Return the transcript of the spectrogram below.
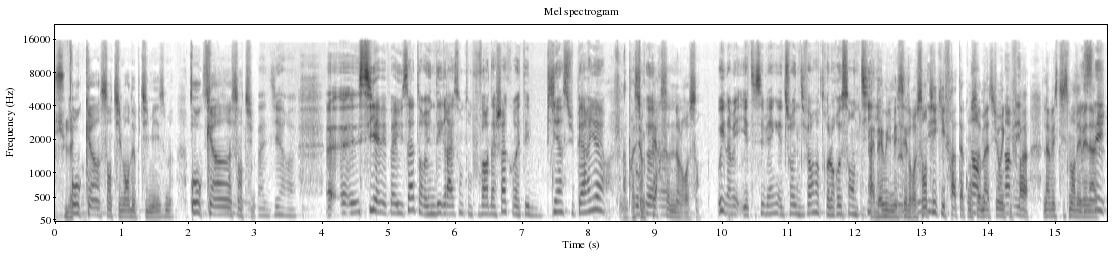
Je suis d'accord. aucun sentiment d'optimisme, aucun Si, sentiment. pas dire. euh, euh, euh, S'il n'y avait pas eu ça, tu aurais une dégradation de ton pouvoir d'achat qui aurait été bien supérieure. J'ai l'impression que euh, personne ne le ressent. Oui, non, mais il y a- c'est bien, il y a toujours une différence entre le ressenti. Ah ben oui, mais c'est le ressenti qui fera ta consommation et non, qui fera l'investissement des ménages. sais,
